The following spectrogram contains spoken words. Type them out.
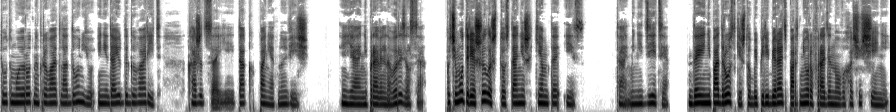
Тут мой рот накрывает ладонью и не дают договорить. Кажется, ей так понятную вещь. Я неправильно выразился. Почему ты решила, что станешь кем-то из? Тань, мы не дети, да и не подростки, чтобы перебирать партнеров ради новых ощущений.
